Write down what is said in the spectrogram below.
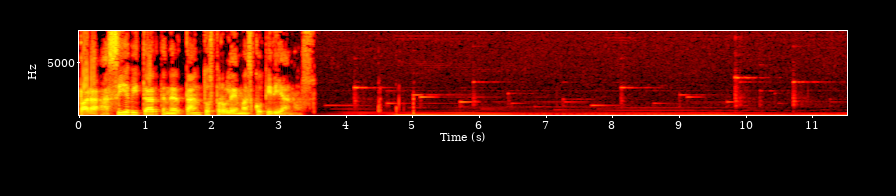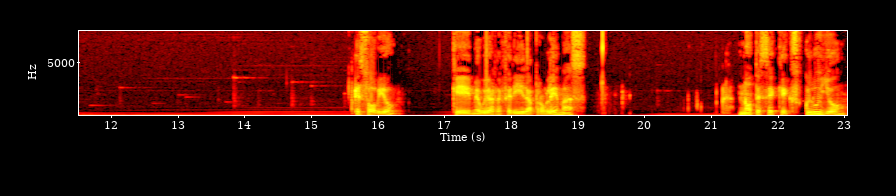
para así evitar tener tantos problemas cotidianos. Es obvio que me voy a referir a problemas Nótese que excluyo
